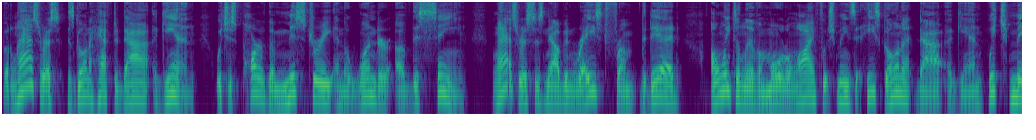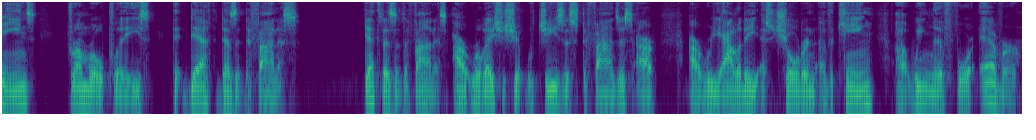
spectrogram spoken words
But Lazarus is going to have to die again, which is part of the mystery and the wonder of this scene. Lazarus has now been raised from the dead only to live a mortal life, which means that he's going to die again, which means, drum roll please, that death doesn't define us. Death doesn't define us. Our relationship with Jesus defines us. Our our reality as children of the King. Uh, we live forever.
